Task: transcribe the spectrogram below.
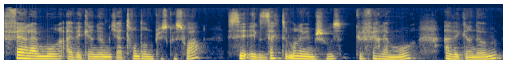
Faire l'amour avec un homme qui a 30 ans de plus que soi, c'est exactement la même chose que faire l'amour avec un homme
